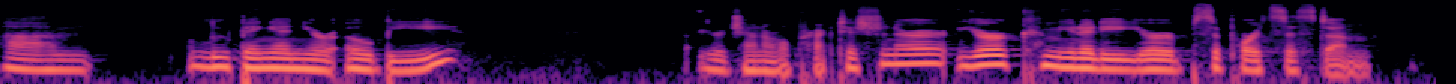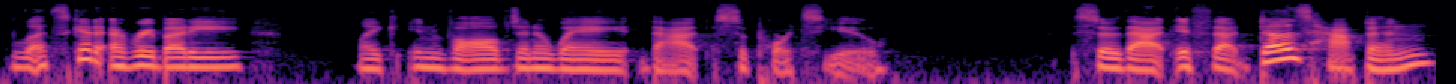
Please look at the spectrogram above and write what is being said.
um, looping in your ob your general practitioner your community your support system. Let's get everybody like involved in a way that supports you. So that if that does happen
